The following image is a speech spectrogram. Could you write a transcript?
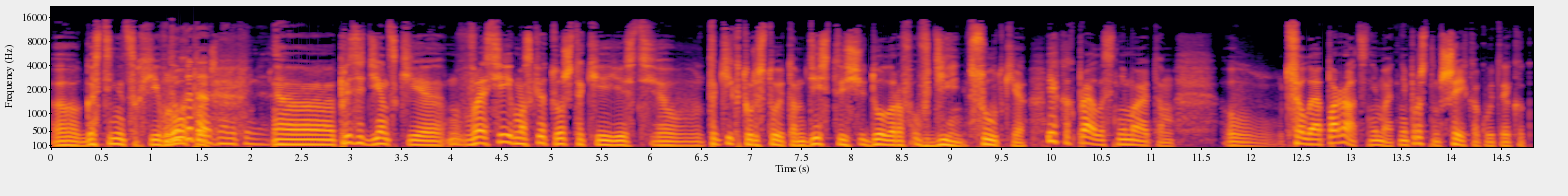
э, гостиницах Европы. Двухэтажные, например. Э, президентские. Ну, в России, в Москве тоже такие есть. Э, такие, которые стоят там 10 тысяч долларов в день, в сутки. Их, как правило, снимают там целый аппарат снимать, не просто там шейх какой-то, как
